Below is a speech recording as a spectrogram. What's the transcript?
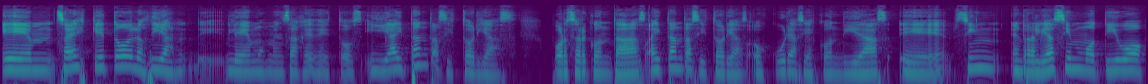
Em, ¿Sabes qué? Todos los días eh, leemos mensajes de estos y hay tantas historias por ser contadas. Hay tantas historias oscuras y escondidas, eh, sin, en realidad sin motivo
